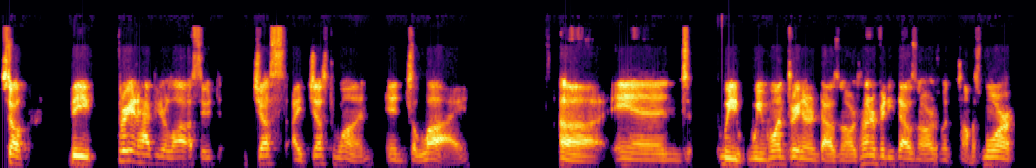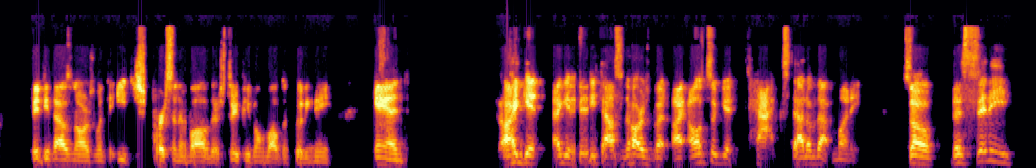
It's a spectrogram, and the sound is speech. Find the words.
So the three and a half year lawsuit just I just won in July, uh, and we we won three hundred thousand dollars. Hundred fifty thousand dollars went to Thomas More. Fifty thousand dollars went to each person involved. There's three people involved, including me, and I get I get fifty thousand dollars, but I also get taxed out of that money. So the city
